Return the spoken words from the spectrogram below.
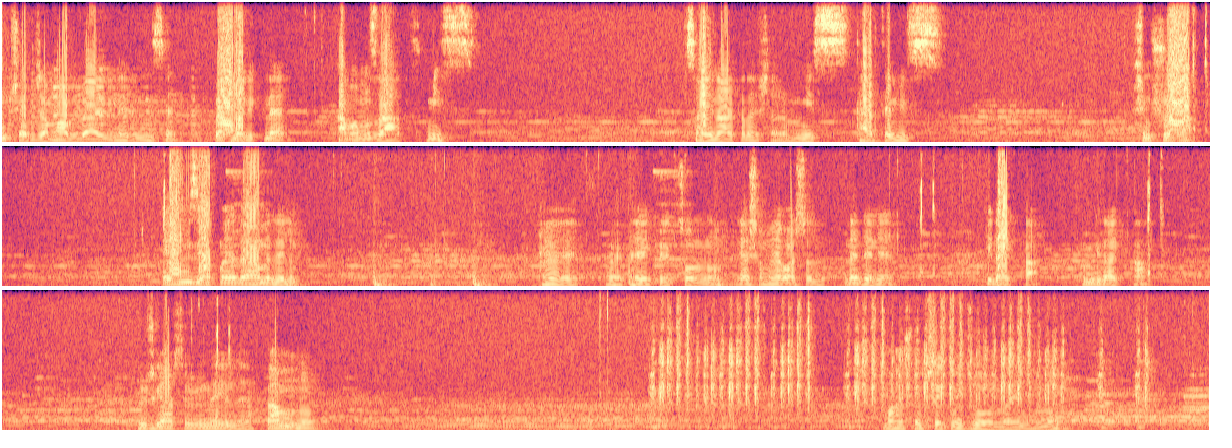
13 yapacağım abi vergilerinizi. Böylelikle kafamız rahat. Mis. Sayın arkadaşlarım mis. Tertemiz. Şimdi şuraya evimizi yapmaya devam edelim. Evet, evet elektrik sorunu yaşamaya başladı. Nedeni bir dakika. Şimdi bir dakika. Rüzgar türbini değil de ben bunu maalesef çekmek zorundayım bunu.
